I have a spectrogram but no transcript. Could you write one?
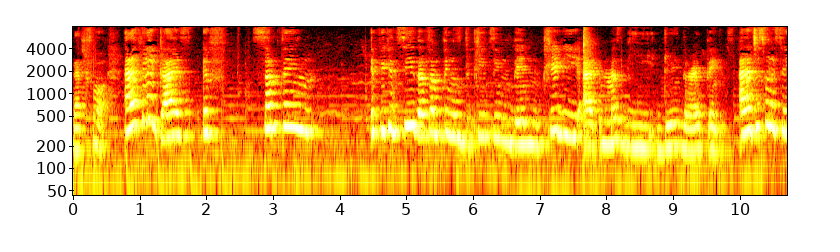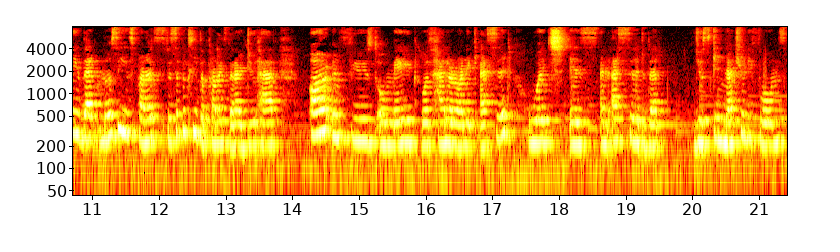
that far. And I feel like guys if something if you can see that something is depleting then clearly I must be doing the right things. And I just want to say that most of these products specifically the products that I do have are infused or made with hyaluronic acid, which is an acid that your skin naturally forms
